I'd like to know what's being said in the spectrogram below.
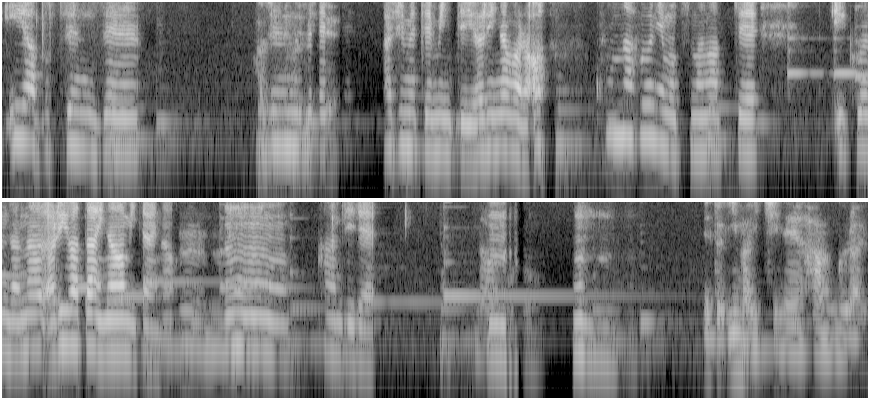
いやもう全然初めて見て。初めて見てやりながらあこんな風にもつながっていくんだなありがたいなみたいな、うんううん感じで、なるほど。うんうんえっと今1年半ぐらい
